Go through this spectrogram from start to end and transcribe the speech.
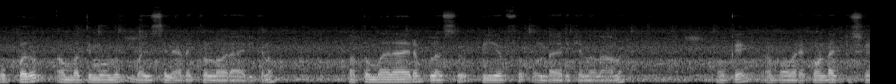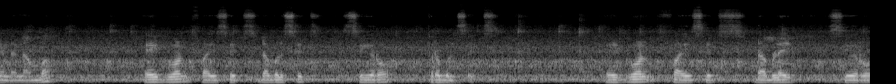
മുപ്പതും അമ്പത്തിമൂന്നും വയസ്സിന് ഇടയ്ക്കുള്ളവരായിരിക്കണം. പത്തൊമ്പതിനായിരം പ്ലസ് പി എഫ് ഉണ്ടായിരിക്കുന്നതാണ്. ഓക്കെ അപ്പോൾ അവരെ കോൺടാക്റ്റ് ചെയ്യേണ്ട number eight one five six double six zero triple six. Eight one five six double eight zero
